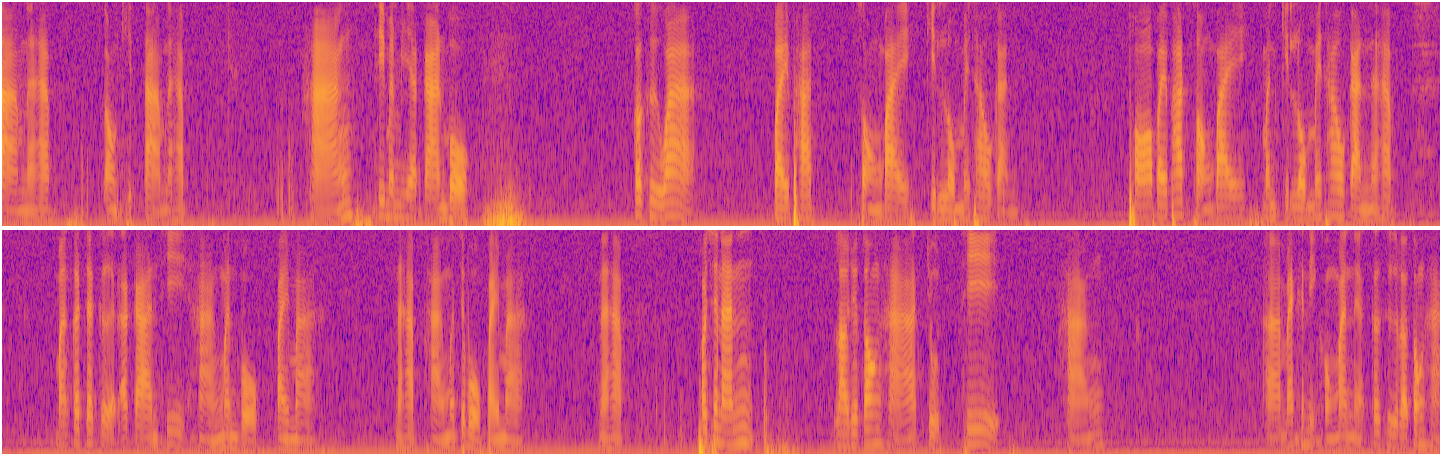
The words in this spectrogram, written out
ตามนะครับ ลองคิดตามนะครับ หางที่มันมีอาการโบก ก็คือว่าใบพัดสองใบกินลมไม่เท่ากัน พอใบพัดสองใบมันกินลมไม่เท่ากันนะครับ มันก็จะเกิดอาการที่หางมันโบกไปมานะครับ หางมันจะโบกไปมานะครับ เพราะฉะนั้นเราจะต้องหาจุดที่หางแมคานิกของมันเนี่ยก็คือเราต้องหา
